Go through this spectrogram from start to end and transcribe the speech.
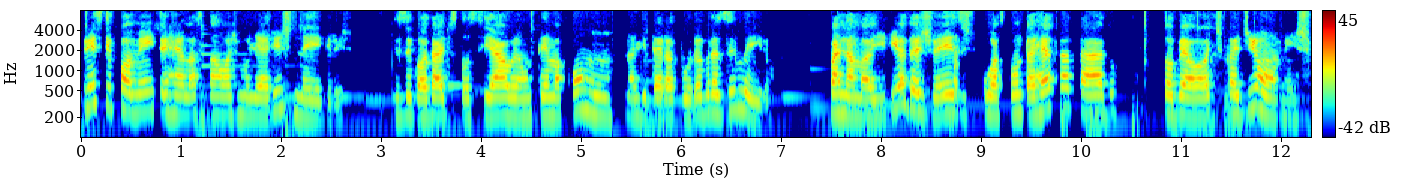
principalmente em relação às mulheres negras. Desigualdade social é um tema comum na literatura brasileira, mas na maioria das vezes o assunto é retratado sob a ótica de homens,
